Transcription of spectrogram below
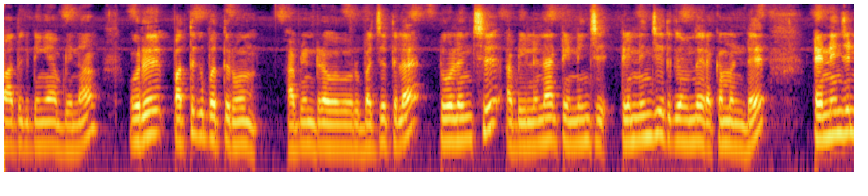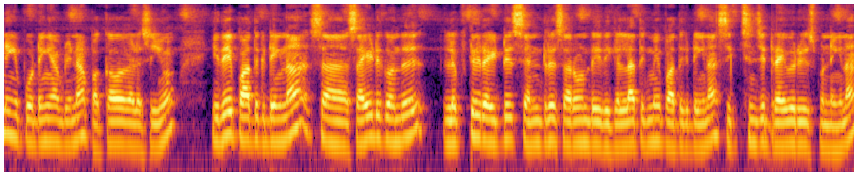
பார்த்துக்கிட்டிங்க அப்படின்னா ஒரு பத்துக்கு பத்து ரூம் அப்படின்ற ஒரு பட்ஜெட்டில் டுவெல் இன்ச்சு அப்படி இல்லைன்னா டென் இன்ச்சு டென் இன்ச்சு இதுக்கு வந்து ரெக்கமெண்டு டென் இன்ச்சு நீங்கள் போட்டிங்க அப்படின்னா பக்காவாக வேலை செய்யும். இதே பார்த்துக்கிட்டிங்கன்னா ச சைடுக்கு வந்து லெஃப்ட்டு ரைட்டு சென்ட்ரு சரௌண்டு இதுக்கு எல்லாத்துக்குமே பார்த்துக்கிட்டிங்கன்னா சிக்ஸ் இன்ச்சு டிரைவர் யூஸ் பண்ணிங்கன்னா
